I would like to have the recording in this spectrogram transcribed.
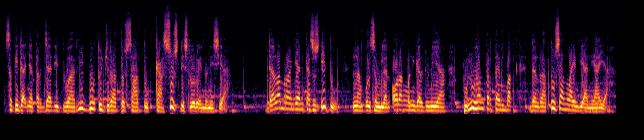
setidaknya terjadi 2.701 kasus di seluruh Indonesia. Dalam rangkaian kasus itu, 69 orang meninggal dunia, puluhan tertembak, dan ratusan lain dianiaya.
